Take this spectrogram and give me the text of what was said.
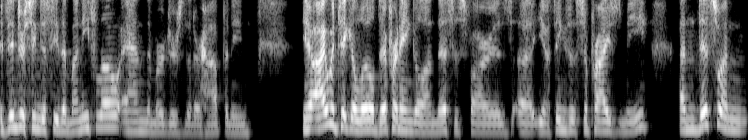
it's interesting to see the money flow and the mergers that are happening. You know i would take a little different angle on this as far as uh, you know things that surprised me and this one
